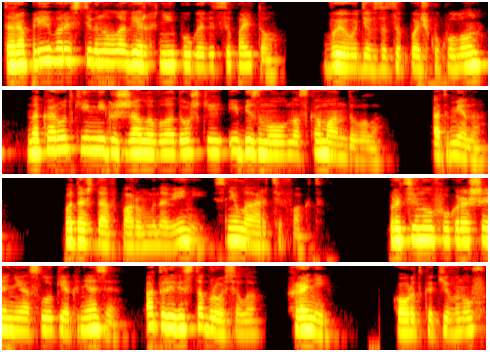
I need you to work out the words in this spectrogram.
торопливо расстегнула верхние пуговицы пальто. Выудив за цепочку кулон, на короткий миг сжала в ладошке и безмолвно скомандовала. «Отмена». Подождав пару мгновений, сняла артефакт. Протянув украшение слуге князя, отрывисто бросила. «Храни». Коротко кивнув,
